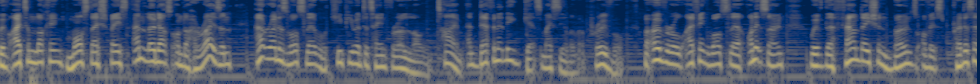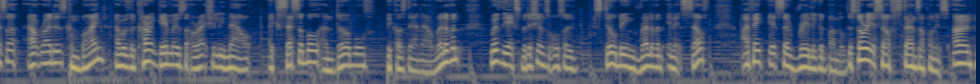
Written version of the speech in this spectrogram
With item locking, more stash space and loadouts on the horizon, Outriders Worldslayer will keep you entertained for a long time and definitely gets my seal of approval. But overall, I think Worldslayer on its own, with the foundation bones of its predecessor, Outriders, combined, and with the current game modes that are actually now accessible and doable because they are now relevant, with the expeditions also still being relevant in itself, I think it's a really good bundle. The story itself stands up on its own,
